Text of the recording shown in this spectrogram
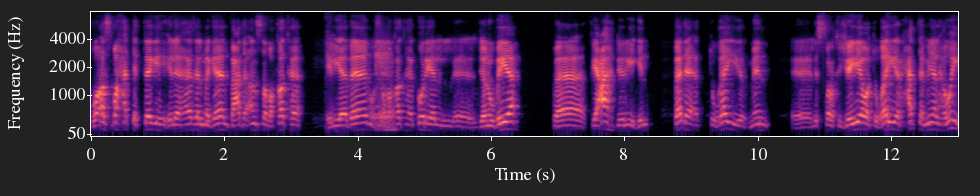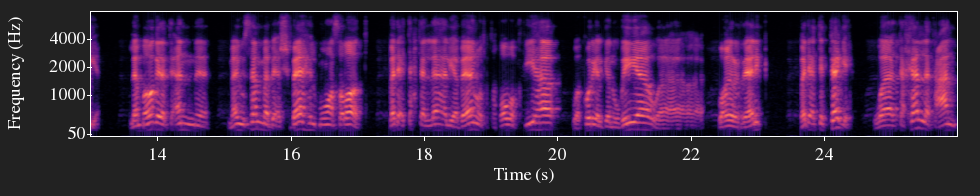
وأصبحت تتجه إلى هذا المجال بعد أن سبقتها اليابان وسبقتها كوريا الجنوبية. ففي عهد ريجن بدأت تغير من آه، الاستراتيجية وتغير حتى من الهوية لما وجدت أن ما يسمى بأشباه المواصلات بدأت تحتلها اليابان وتتفوق فيها وكوريا الجنوبية وغير ذلك بدأت تتجه وتخلت عن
